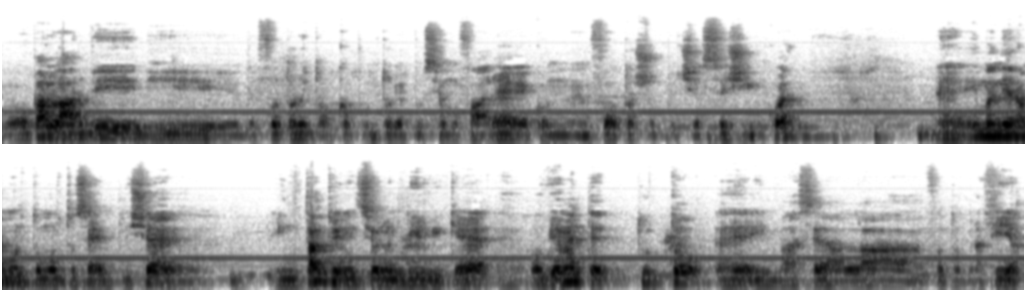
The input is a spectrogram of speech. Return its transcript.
Volevo parlarvi di, del fotoritocco appunto che possiamo fare con Photoshop CS5 eh, in maniera molto molto semplice. Intanto inizio nel dirvi che eh, ovviamente tutto è in base alla fotografia,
